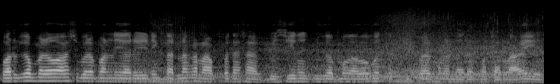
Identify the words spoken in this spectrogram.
Warga melakukan aksi balapan liar ini karena yang sangat bising dan juga mengganggu ketertiban pengendara motor lain.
